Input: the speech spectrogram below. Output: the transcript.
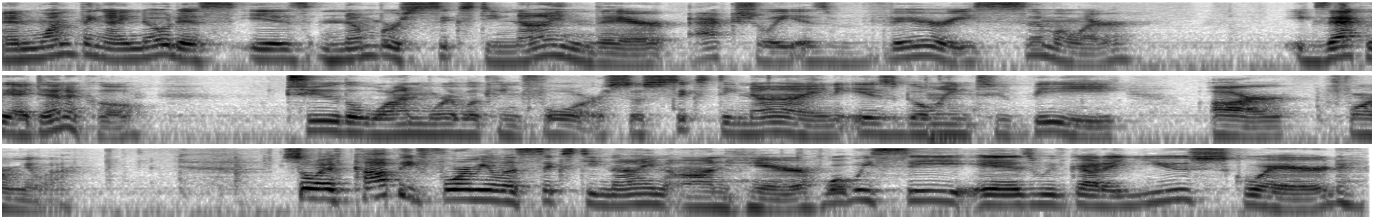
And one thing I notice is number 69 there actually is very similar exactly identical to the one we're looking for. So 69 is going to be our formula. So I've copied formula 69 on here. What we see is we've got a u squared.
